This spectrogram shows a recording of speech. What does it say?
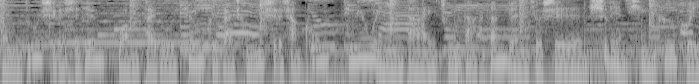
动都市的时间，我们再度相会在城市的上空。今天为您带来主打的单元就是失恋情歌会，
